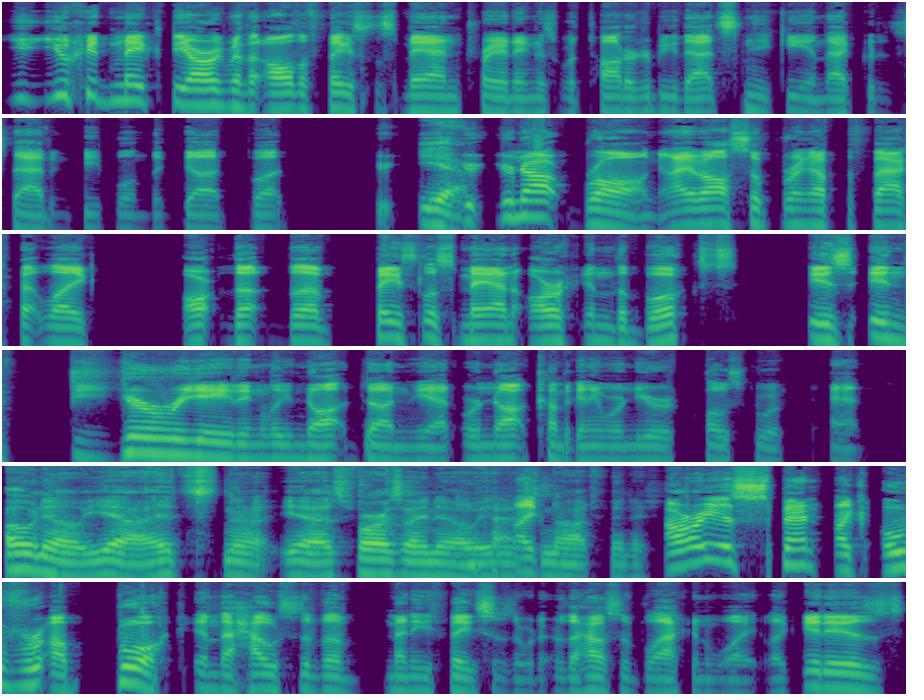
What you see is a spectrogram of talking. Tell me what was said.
you, you could make the argument that all the faceless man training is what taught her to be that sneaky and that good at stabbing people in the gut, but yeah. you're, you're not wrong. And I'd also bring up the fact that like ar- the the faceless man arc in the books is infuriatingly not done yet, or not coming anywhere near close to an end. Oh no, yeah, it's not. Yeah, as far as I know, Okay. it's Like- not finished. Arya spent like over a book in the House of uh, Many Faces, or whatever, the House of Black and White. Like it is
